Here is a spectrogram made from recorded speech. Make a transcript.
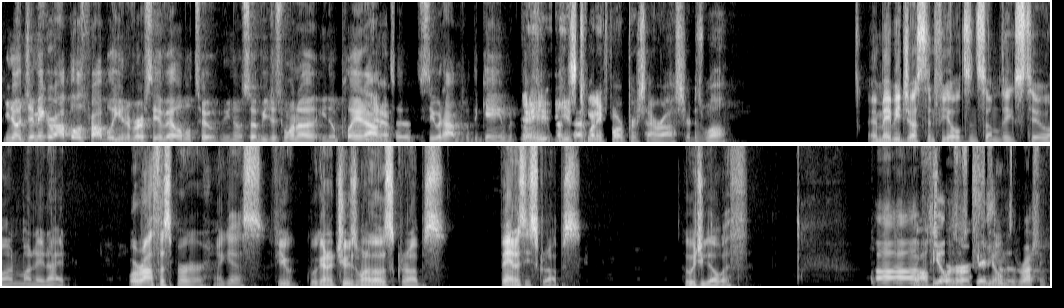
You know, Jimmy Garoppolo is probably universally available too. You know, so if you just want to, you know, play it out Yeah. to, to see what happens with the game. Yeah, he, he's twenty four percent rostered as well. And maybe Justin Fields in some leagues too on Monday night, or Roethlisberger, I guess. If you were going to choose one of those scrubs, fantasy scrubs, who would you go with? Uh, Fields Roethlisberger or just based on Fields? his rushing.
